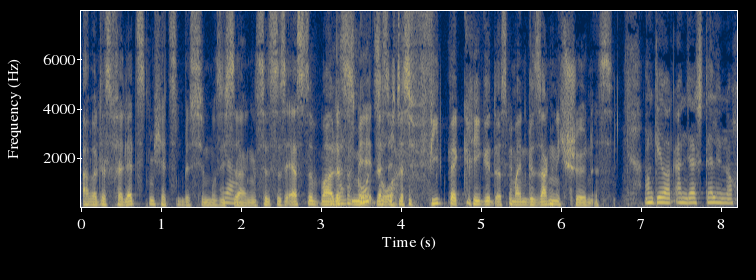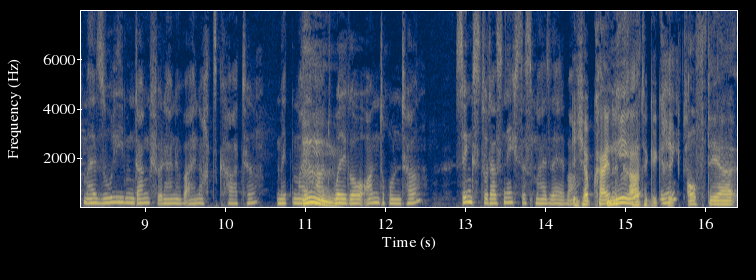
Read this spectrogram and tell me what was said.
Aber das verletzt mich jetzt ein bisschen, muss ich Ja. sagen. Es ist das erste Mal, das dass, mir, gut dass so. ich das Feedback kriege, dass mein Gesang nicht schön ist. Und Georg, an der Stelle nochmal so lieben Dank für deine Weihnachtskarte mit My Mm. Heart Will Go On drunter. Singst du das nächstes Mal selber? Ich habe keine Nee. Karte gekriegt. Auf der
